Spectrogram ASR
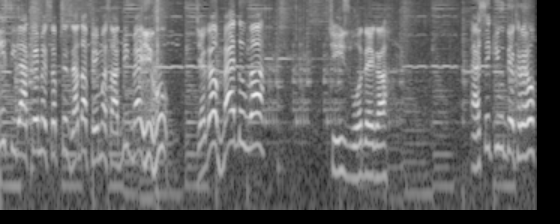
इस इलाके में सबसे ज़्यादा फ़ेमस आदमी मैं ही हूँ। जगह मैं दूँगा। चीज़ वो देगा। ऐसे क्यों देख रहे हो?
